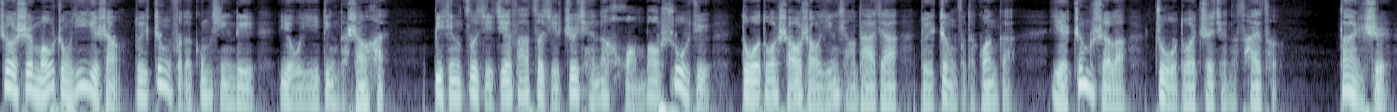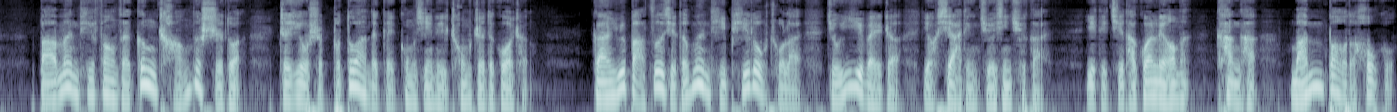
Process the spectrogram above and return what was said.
这是某种意义上对政府的公信力有一定的伤害。毕竟自己揭发自己之前的谎报数据，多多少少影响大家对政府的观感，也证实了诸多之前的猜测。但是，把问题放在更长的时段，这又是不断的给公信力充值的过程。敢于把自己的问题披露出来，就意味着要下定决心去改，也给其他官僚们看看瞒报的后果。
